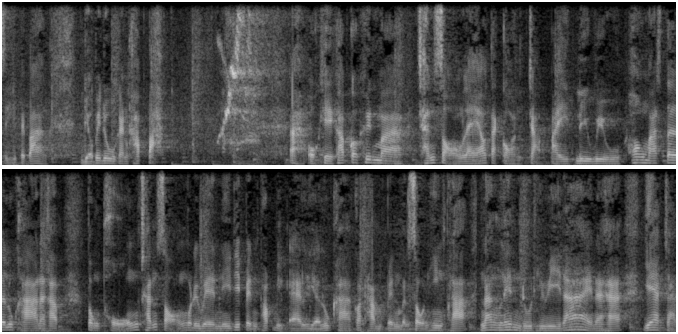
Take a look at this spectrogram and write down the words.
สีไปบ้าง เดี๋ยวไปดูกันครับปะ อะโอเคครับก็ขึ้นมาชั้น 2 แล้ว แต่ก่อนจะไปรีวิวห้องมาสเตอร์ลูกค้านะครับ ตรงโถงชั้น 2 บริเวณนี้ที่เป็น Public Area ลูกค้าก็ทำเป็นเหมือนโซนหิ้งพระ นั่งเล่นดูทีวีได้นะฮะ แยกจาก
